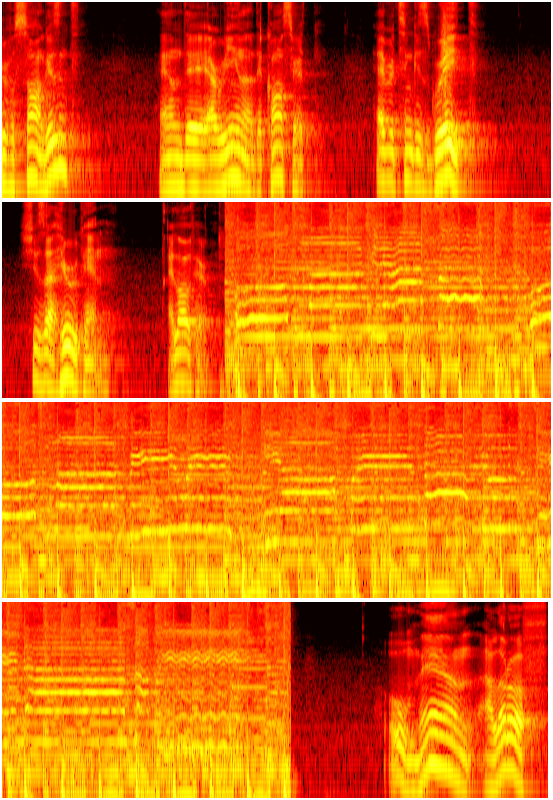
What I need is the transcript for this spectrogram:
beautiful song, isn't it? And the arena, the concert, everything is great. She's a hurricane. I love her. Oh man, a lot of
